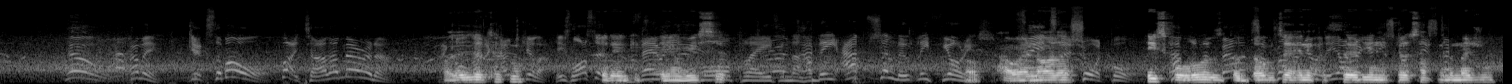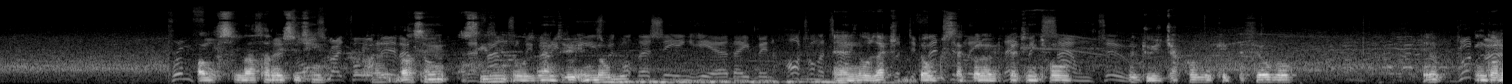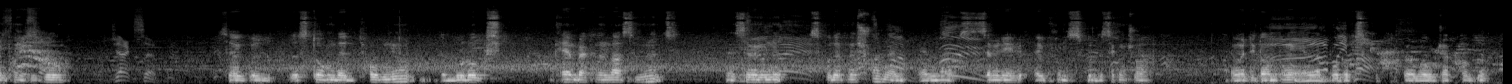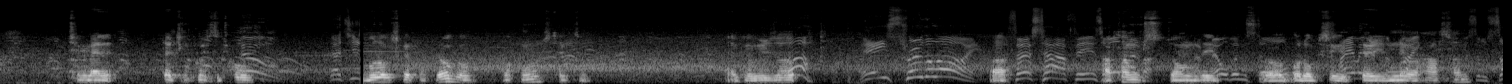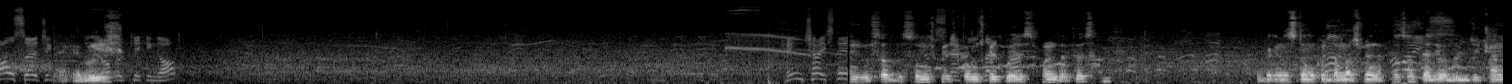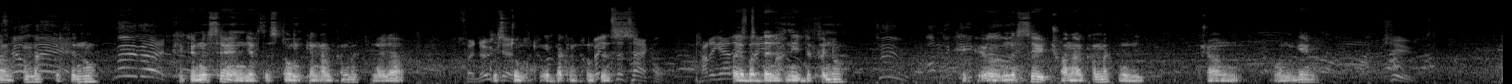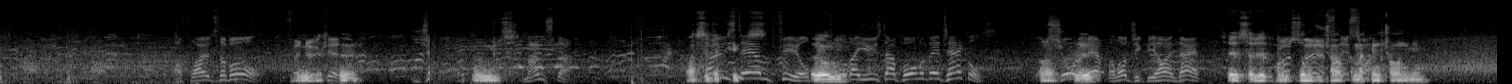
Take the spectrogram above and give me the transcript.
Held. Coming, gets the ball. Faitala Mariner. There's a tackle. Killer. He's lost So they, it. they Very can reset. play from the Humvee. Absolutely Oh, furious. how Feeds the another. He scores. The Dogs are heading for 30 reckon in the he's first half of the measure. From full. Obviously, last time they used team straightforward last season, Their season fans it was round two in pleased Melbourne. what they're seeing here. They've been hot on attack, And it was actually Dogs that got a defensively, they've been 13-12 victory. Jack Rober kicked the field goal. Yep, and got him move points this as well. Jackson. So. The Storm led 12 0. The Bulldogs came back in the last minutes. In 7 minutes, scored their first try, and in the 78 minutes, scored the second try. They went to gun point, and the Bulldogs kicked the field goal. Jack Rober. Team made it 13 points to 12. That's it. Bulldogs go for field goal. Walking Wolves takes it. A good result. He's through the line. Uh, the first half is all Halftime over. Storm The. Well, Bulldogs lead trailing 30 at the 0 break at halftime. with Some soul searching. Take a The rouge. job of kicking off. King chase near. We saw the Storm squid, Storm squid were disappointed at first half. But in the Storm could have done much better in the first half. They do what they trying to have a comeback. The final Move it. kick in this and if the Storm can have a comeback, you know that the Storm can get back in beats a contest. tackle. Yeah, but they just need the final. Two. On the Kick kick. in this stage, trying to have a comeback and try and win the game. Hughes. Offloads the ball. Lose the Finucane. third. Lose. Munster. After the Goes kicks downfield early. before they used up all of their tackles. on a Sorted play. the logic behind that. So, so they want Storm to try and come back and try.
